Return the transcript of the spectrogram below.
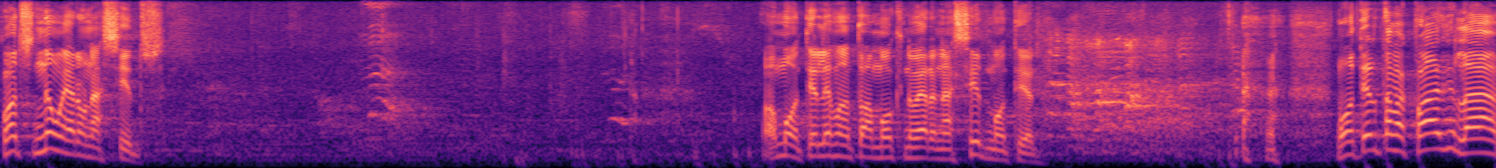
Quantos não eram nascidos? O Monteiro levantou a mão que não era nascido, Monteiro. Monteiro estava quase lá.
